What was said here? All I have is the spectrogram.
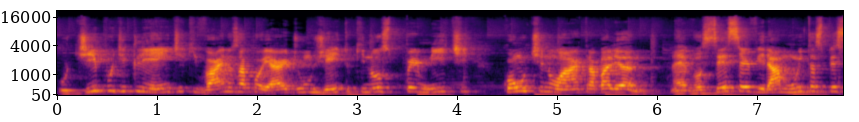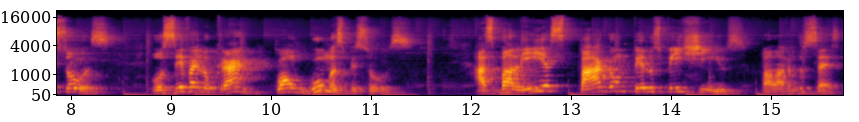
o tipo de cliente que vai nos apoiar de um jeito que nos permite continuar trabalhando. Né? Você servirá muitas pessoas. Você vai lucrar com algumas pessoas. As baleias pagam pelos peixinhos. Palavra do César.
